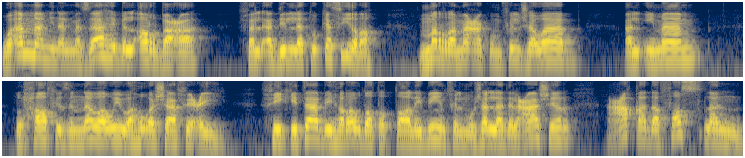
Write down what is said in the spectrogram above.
وأما من المذاهب الأربعة فالأدلة كثيرة. مر معكم في الجواب الإمام الحافظ النووي وهو شافعي. في كتابه روضة الطالبين في المجلد العاشر عقد فصلا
